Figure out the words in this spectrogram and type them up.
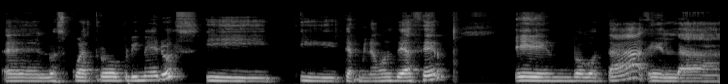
eh, los cuatro primeros y, y terminamos de hacer en Bogotá en la,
